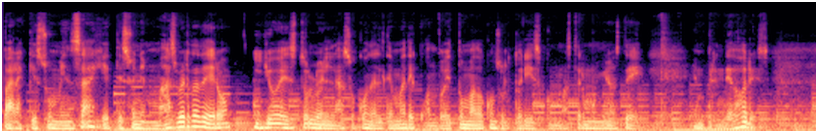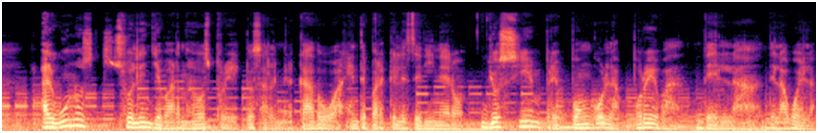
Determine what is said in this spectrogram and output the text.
para que su mensaje te suene más verdadero y yo esto lo enlazo con el tema de cuando he tomado consultorías con Master Muñoz de emprendedores. Algunos suelen llevar nuevos proyectos al mercado o a gente para que les dé dinero. Yo siempre pongo la prueba de la, abuela.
